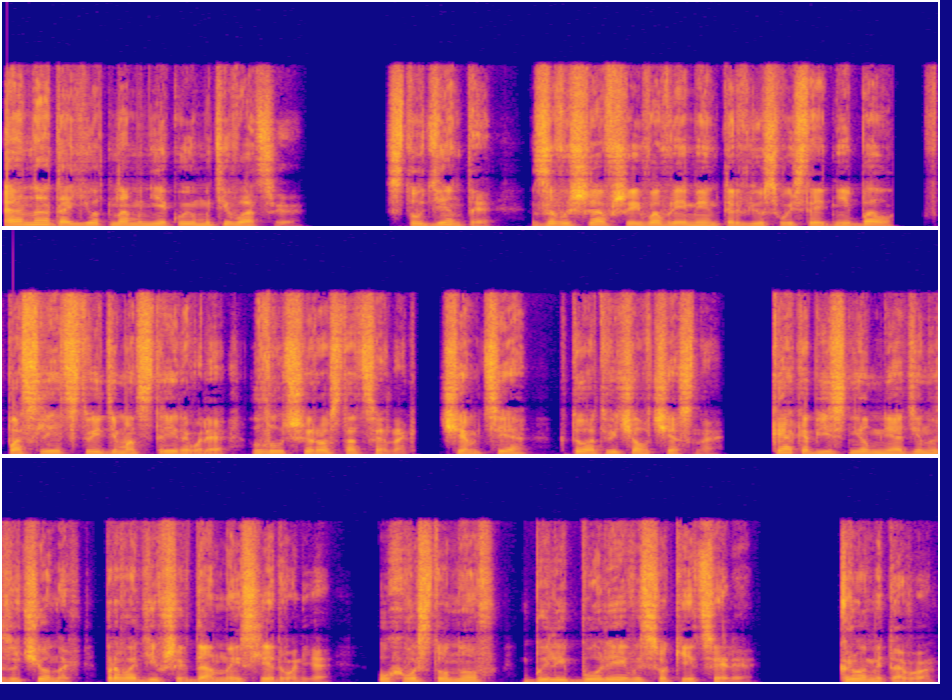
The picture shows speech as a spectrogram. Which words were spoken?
она дает нам некую мотивацию. Студенты, завышавшие во время интервью свой средний балл, впоследствии демонстрировали лучший рост оценок, чем те, кто отвечал честно. Как объяснил мне один из ученых, проводивших данное исследование, у хвостунов были более высокие цели. Кроме того,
